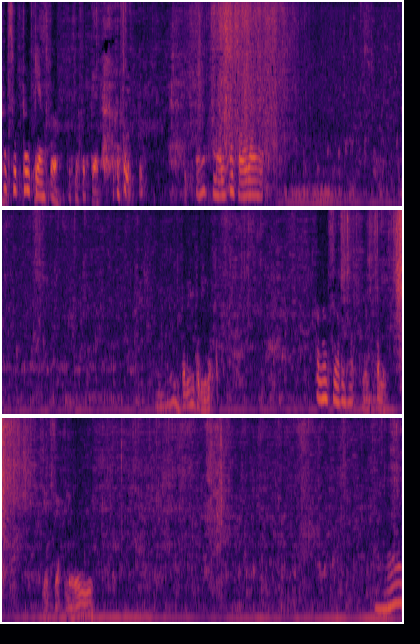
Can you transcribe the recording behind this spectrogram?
ทั้งซุปทั้งแกงเออที่สุดก็แก่เอามันทั้งสองอย่างแหละพอดีพอดีเนาะกำลังเสียบเลยครับเงินตอนนี้แจกแจกเลยโอ้ย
